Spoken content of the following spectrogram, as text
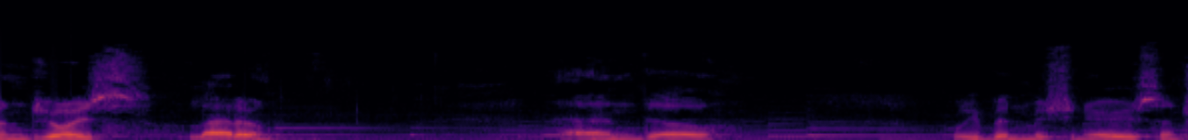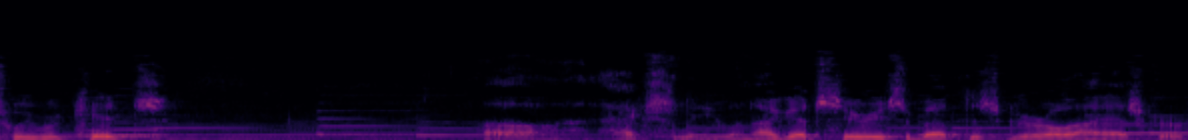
and Joyce Latta, and uh, we've been missionaries since we were kids. Uh, actually, when I got serious about this girl, I asked her,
